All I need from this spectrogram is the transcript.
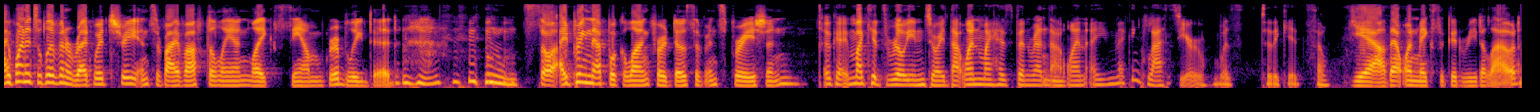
I wanted to live in a redwood tree and survive off the land like Sam Gribley did. Mm-hmm. so I bring that book along for a dose of inspiration. Okay, my kids really enjoyed that one. My husband read that mm-hmm. one. I, I think last year was to the kids. So yeah, that one makes a good read aloud.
